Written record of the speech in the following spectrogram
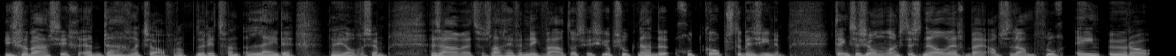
die verbaast zich er dagelijks over... op de rit van Leiden naar Hilversum. En samen met verslaggever Nick Wouters is hij op zoek naar de goedkoopste benzine. Tankstation langs de snelweg bij Amsterdam vroeg 1,77 euro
